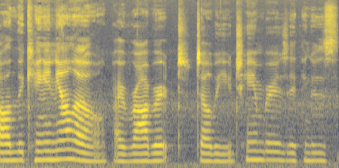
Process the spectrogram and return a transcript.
called The King in Yellow by Robert W. Chambers. I think it was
